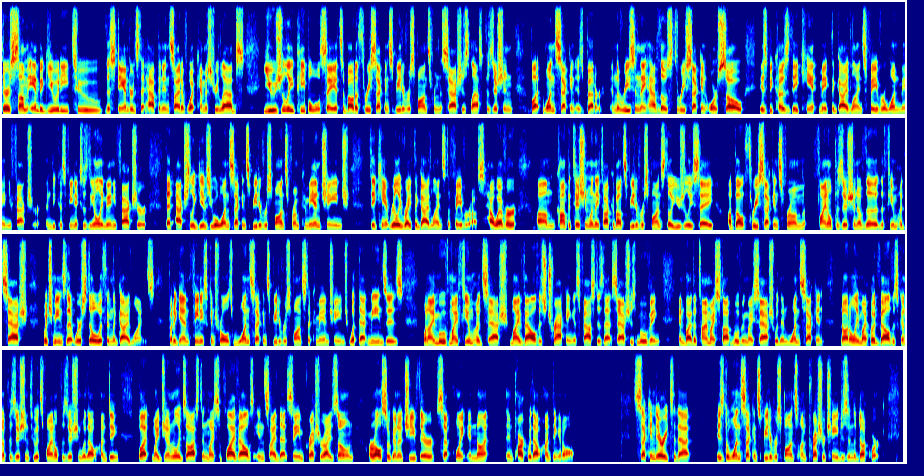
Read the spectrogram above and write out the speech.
there's some ambiguity to the standards that happen inside of wet chemistry labs. Usually people will say it's about a three second speed of response from the sash's last position, but one second is better. And the reason they have those three second or so is because they can't make the guidelines favor one manufacturer. And because Phoenix is the only manufacturer that actually gives you a one second speed of response from command change, they can't really write the guidelines to favor us. However, um, competition, when they talk about speed of response, they'll usually say about three seconds from final position of the, the fume hood sash, which means that we're still within the guidelines. But again, Phoenix controls one second speed of response to command change. What that means is when I move my fume hood sash, my valve is tracking as fast as that sash is moving. And by the time I stop moving my sash within one second, not only my hood valve is going to position to its final position without hunting, but my general exhaust and my supply valves inside that same pressurized zone are also going to achieve their set point and not and park without hunting at all. Secondary to that is the one second speed of response on pressure changes in the ductwork.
